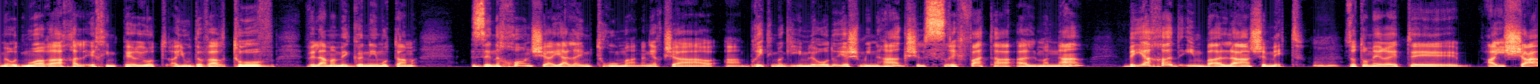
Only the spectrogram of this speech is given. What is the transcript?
מאוד מוערך על איך אימפריות היו דבר טוב ולמה מגנים אותם. זה נכון שהיה להם תרומה. נניח כשהבריטים מגיעים להודו, יש מנהג של שריפת האלמנה ביחד עם בעלה שמת. Mm-hmm. זאת אומרת, uh, האישה,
